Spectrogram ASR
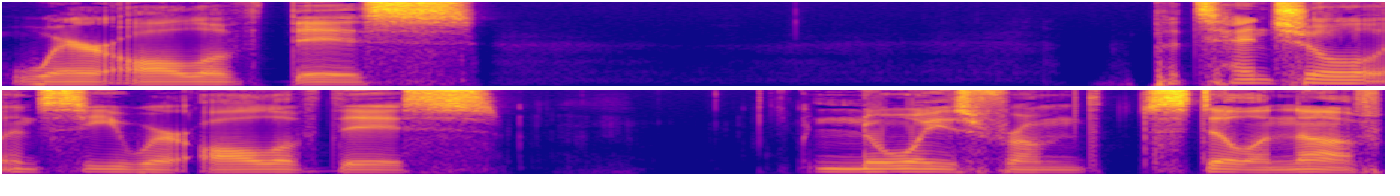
where all of this potential and see where all of this noise from still enough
